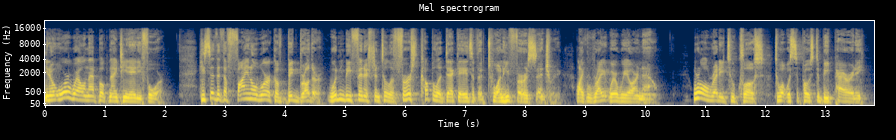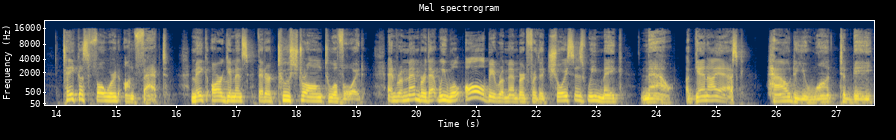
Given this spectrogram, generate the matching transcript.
You know, Orwell in that book, 1984, he said that the final work of Big Brother wouldn't be finished until the first couple of decades of the 21st century, like right where we are now. We're already too close to what was supposed to be parody. Take us forward on fact. Make arguments that are too strong to avoid. And remember that we will all be remembered for the choices we make now. Again, I ask, how do you want to be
